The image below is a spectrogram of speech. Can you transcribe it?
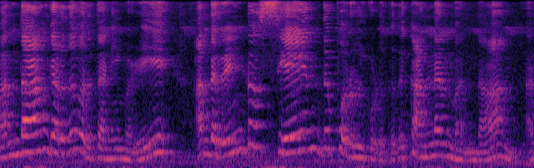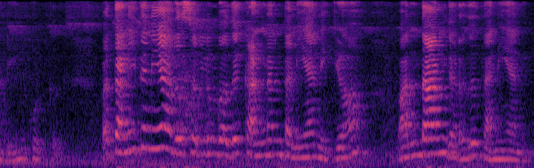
வந்தான்ங்கிறது ஒரு தனிமொழி அந்த ரெண்டும் சேர்ந்து பொருள் கொடுக்குது. கண்ணன் வந்தான் அப்படின்னு கொடுக்குது. இப்போ தனித்தனியாக அதை சொல்லும்போது கண்ணன் தனியாக நிற்கும் வந்தான்ங்கிறது தனியாக நிற்கும்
